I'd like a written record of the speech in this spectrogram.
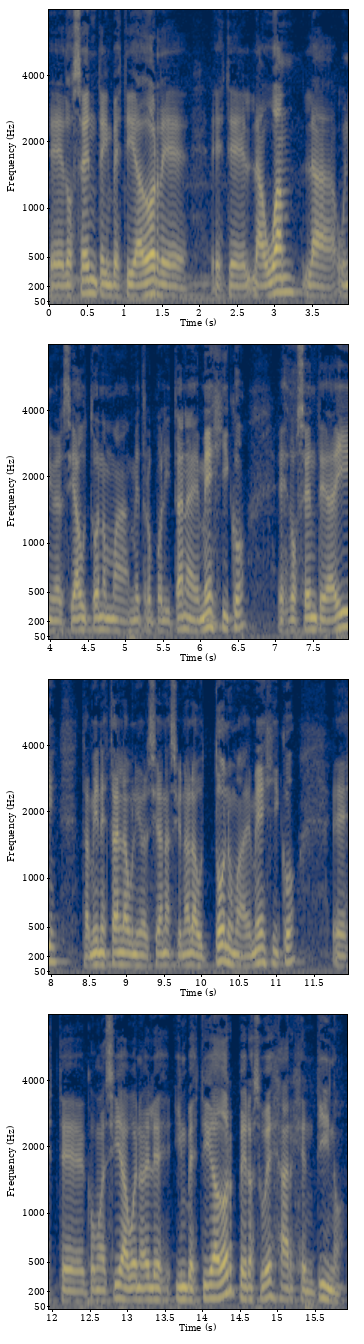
eh, docente, investigador de este, la UAM, la Universidad Autónoma Metropolitana de México, es docente de ahí, también está en la Universidad Nacional Autónoma de México, este, como decía, bueno, él es investigador, pero a su vez argentino,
